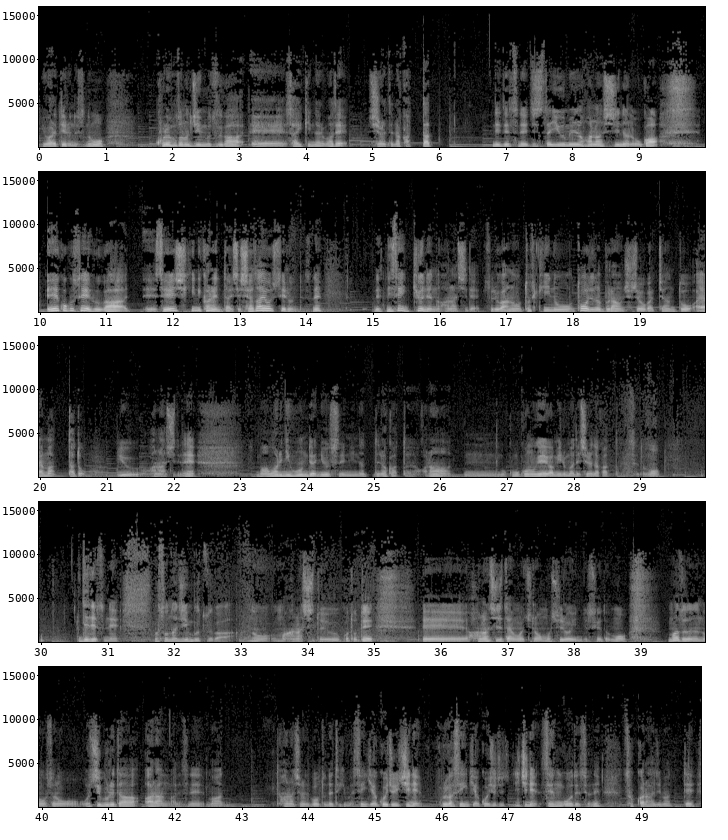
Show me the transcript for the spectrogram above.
言われているんですけども、これほどの人物が、えー、最近になるまで知られてなかった。でですね、実際有名な話なのが、英国政府が、えー、正式に彼に対して謝罪をしているんですね。で2009年の話でそれがあの時の当時のブラウン首相がちゃんと謝ったという話でね、まあ、あまり日本ではニュースになってなかったのかな、うん、僕もこの映画見るまで知らなかったんですけども。でですね、ま、そんな人物がの、ま、話ということで、えー、話自体ももちろん面白いんですけどもまずあのその落ちぶれたアランがですね、まあ話の冒頭出てきます。1951年。これが1951年、戦後ですよね。そこから始まって、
